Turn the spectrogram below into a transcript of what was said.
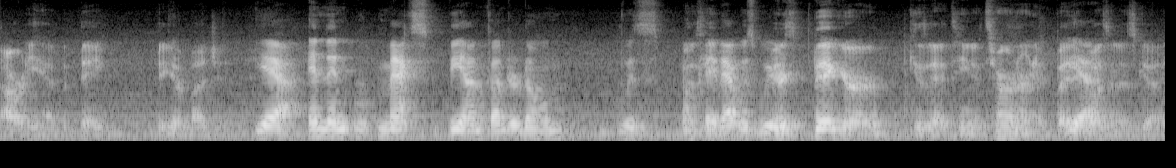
already had the big, bigger budget. Yeah, and then Max Beyond Thunderdome was It was- okay. That was weird. It was weird. bigger because it had Tina Turner in it, but Yeah. it wasn't as good.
